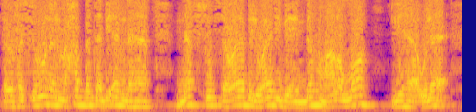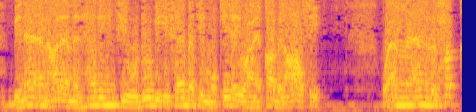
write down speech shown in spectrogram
فيفسرون المحبة بأنها نفس الثواب الواجب عندهم على الله لهؤلاء بناء على مذهبهم في وجوب إثابة المطيع وعقاب العاصي. وأما أهل الحق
